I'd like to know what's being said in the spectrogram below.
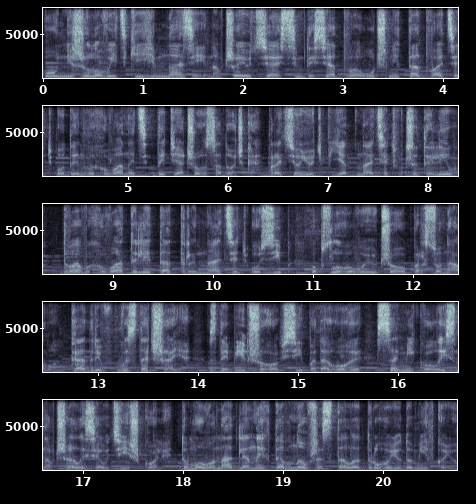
У Ніжиловицькій гімназії навчаються 72 учні та 21 вихованець дитячого садочка. Працюють 15 вчителів, 2 вихователі та 13 осіб обслуговуючого персоналу. Кадрів вистачає. Здебільшого всі педагоги самі колись навчалися у цій школі. Тому вона для них давно вже стала другою домівкою.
